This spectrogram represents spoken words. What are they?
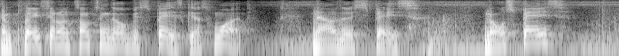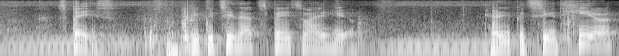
and place it on something, there will be space. Guess what? Now there's space. No space, space. You could see that space right here. Okay, you could see it here.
